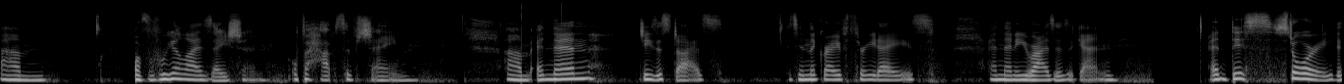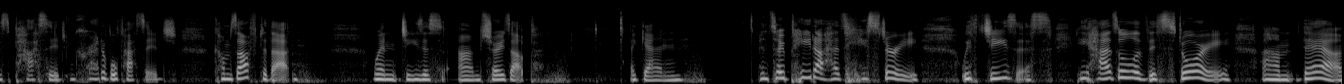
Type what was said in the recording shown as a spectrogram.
um, of realization or perhaps of shame. Um, and then Jesus dies. He's in the grave three days, and then he rises again. And this story, this passage, incredible passage, comes after that when Jesus um, shows up again. And so Peter has history with Jesus. He has all of this story um, there.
